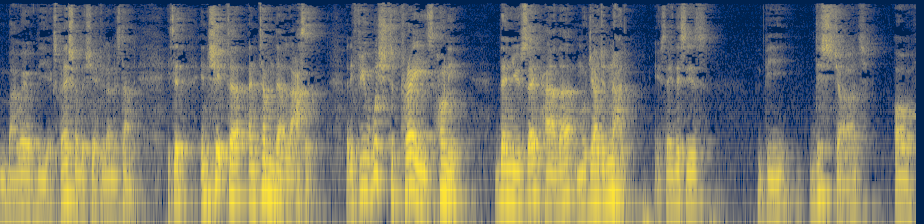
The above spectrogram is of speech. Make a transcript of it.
by way of the explanation of the Sheikh, you'll understand. He said, "In shitta and tamda al asad," that if you wish to praise honey, then you say hada mujaj al You say this is the discharge of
